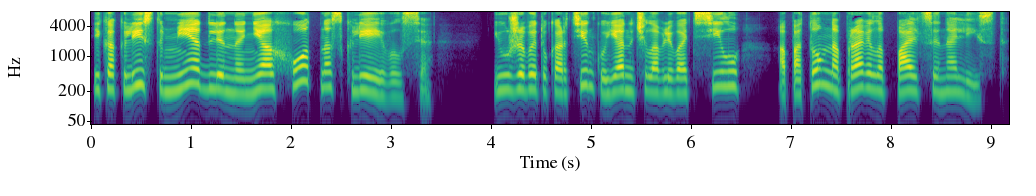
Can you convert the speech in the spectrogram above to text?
и как лист медленно, неохотно склеивался. И уже в эту картинку я начала вливать силу, а потом направила пальцы на лист.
